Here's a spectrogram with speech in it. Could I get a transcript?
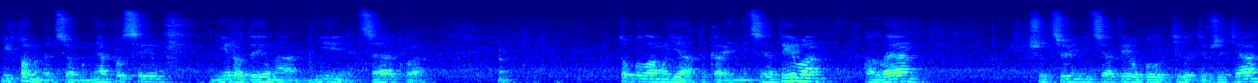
Ніхто мене в цьому не просив, ні родина, ні церква. То була моя така ініціатива, але щоб цю ініціативу було втілити в життя,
